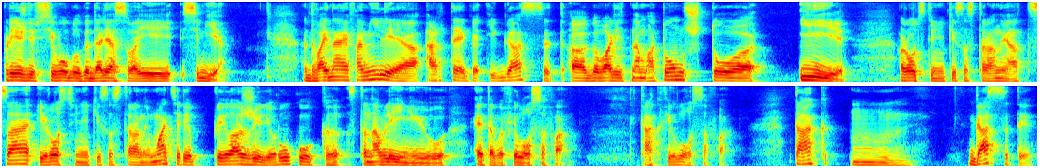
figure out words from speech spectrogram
прежде всего благодаря своей семье. Двойная фамилия Артега и Гассет а, говорит нам о том, что и родственники со стороны отца, и родственники со стороны матери приложили руку к становлению этого философа как философа. Так Гассеты,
